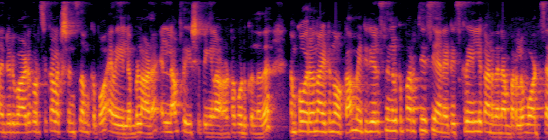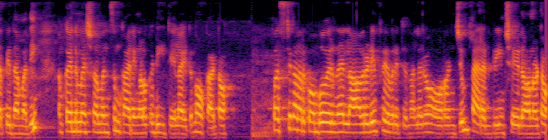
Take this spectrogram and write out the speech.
അതിന്റെ ഒരുപാട് കുറച്ച് കളക്ഷൻസ് നമുക്കിപ്പോൾ അവൈലബിൾ ആണ്. എല്ലാം ഫ്രീ ഷിപ്പിങ്ങിലാണ് കേട്ടോ കൊടുക്കുന്നത്. നമുക്ക് ഓരോന്നായിട്ട് നോക്കാം. മെറ്റീരിയൽസ് നിങ്ങൾക്ക് പർച്ചേസ് ചെയ്യാനായിട്ട് സ്ക്രീനിൽ കാണുന്ന നമ്പറിൽ വാട്സാപ്പ് ചെയ്താൽ മതി. നമുക്ക് അതിന്റെ മെഷർമെന്റ്സും കാര്യങ്ങളൊക്കെ ഡീറ്റെയിൽ ആയിട്ട് നോക്കാം കേട്ടോ ഫസ്റ്റ് കളർ കോംബോ വരുന്ന എല്ലാവരുടെയും ഫേവറേറ്റ് നല്ലൊരു ഓറഞ്ചും പാരറ്റ് ഗ്രീൻ ആണ് കേട്ടോ.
